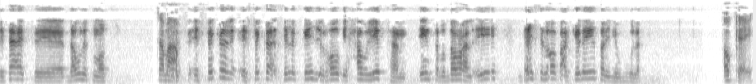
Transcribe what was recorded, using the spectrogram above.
بتاعه دولة مصر. تمام. الفكرة الفكرة اسئله Kngine اللي هو بيحاول يفهم انت بتدور على إيه بحيث اللي هو بعد كده يقدر يجيبه لك أوكي.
